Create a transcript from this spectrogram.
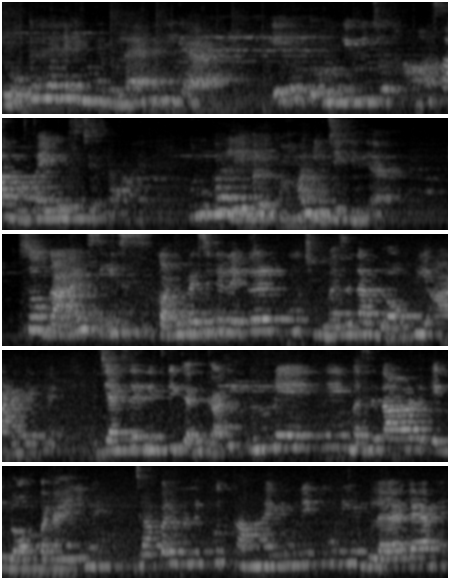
तो है, लेकिन उन्हें बुलाया नहीं गया ये दोनों के बीच जो घमासान महायुद्ध चल रहा है। उनका लेवल कहाँ नीचे गिर गया है? सो गाइस इस कंट्रोवर्सी को लेकर कुछ मज़ेदार ब्लॉग भी आ रहे हैं। जैसे ऋतिक अधिकारी, उन्होंने इतने मज़ेदार एक ब्लॉग बनाई है, जहाँ पर उन्होंने खुद कहा है कि उन्हें क्यों नहीं बुलाया गया है,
